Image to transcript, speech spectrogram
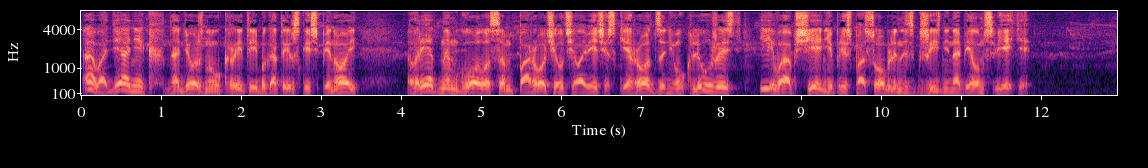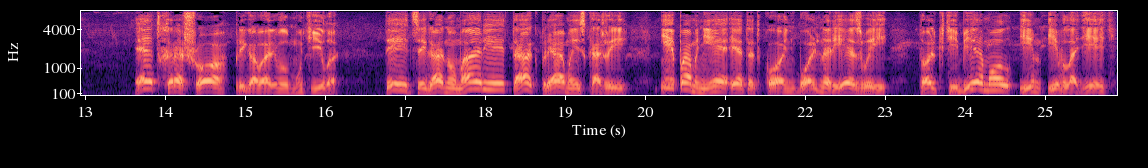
А водяник, надежно укрытый богатырской спиной, вредным голосом порочил человеческий род за неуклюжесть и вообще неприспособленность к жизни на белом свете. «Это хорошо», — приговаривал Мутила. «Ты цыгану Марии так прямо и скажи. Не по мне этот конь, больно резвый. Только тебе, мол, им и владеть».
